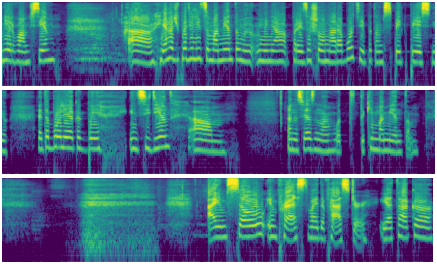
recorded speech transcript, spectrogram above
Мир вам всем. А, я хочу поделиться моментом, у меня произошел на работе, и потом спеть песню. Это более как бы инцидент, она связана вот таким моментом. I am so impressed by the pastor. Я так uh,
